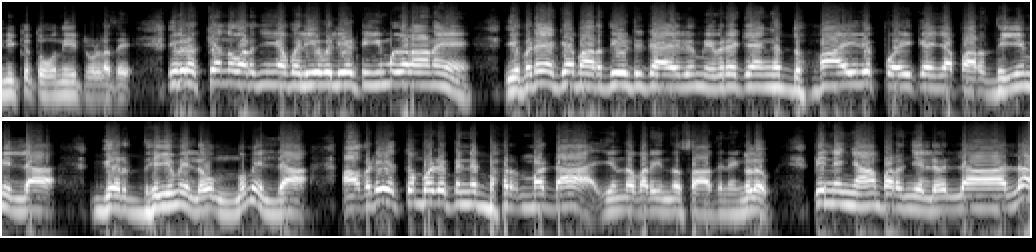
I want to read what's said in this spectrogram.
എനിക്ക് തോന്നിയിട്ടുള്ളത്. ഇവരൊക്കെ എന്ന് പറഞ്ഞു കഴിഞ്ഞാൽ വലിയ വലിയ ടീമുകളാണ്. ഇവിടെയൊക്കെ പറഞ്ഞിട്ടിട്ടായാലും ഇവരൊക്കെ അങ്ങ് ദുബായിൽ പോയി കഴിഞ്ഞാൽ പർദ്ദയുമില്ല ഗർദ്ധയുമില്ല ഒന്നുമില്ല. അവിടെ എത്തുമ്പോഴേ പിന്നെ ബർമഡ എന്ന് പറയുന്ന സാധനങ്ങളും പിന്നെ ഞാൻ പറഞ്ഞല്ലോ ലാലാ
